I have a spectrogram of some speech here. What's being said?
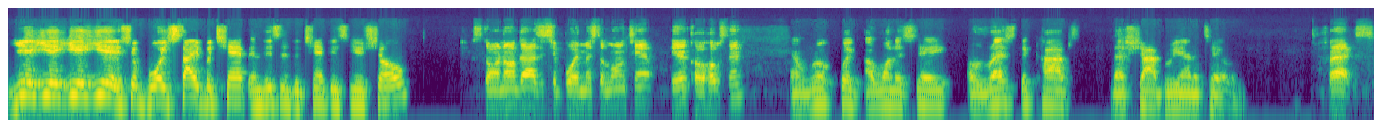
Yeah, yeah, yeah, yeah. It's your boy Cyber Champ, and this is the Champ is Here show. What's going on, guys? It's your boy, Mr. Longchamp, here, co-hosting. And real quick, I want to say, arrest the cops that shot Breonna Taylor. Facts.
